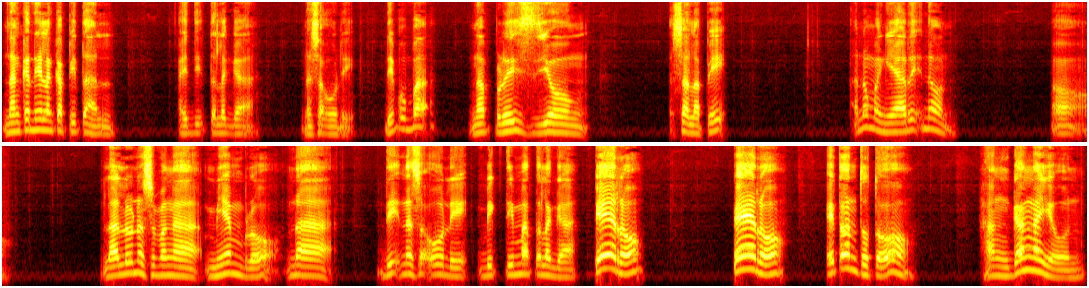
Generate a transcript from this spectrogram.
ng kanilang kapital ay di talaga nasauli. Di po ba? Na-praise yung salapi. Anong mangyari noon? Oh. Lalo na sa mga miyembro na di nasauli, biktima talaga. Pero, pero, ito ang totoo. Hanggang ngayon,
